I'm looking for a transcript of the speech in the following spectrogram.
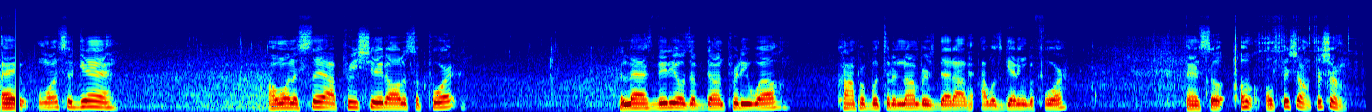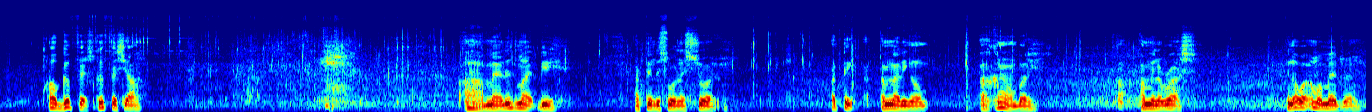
Hey, once again, I want to say I appreciate all the support. The last videos have done pretty well, comparable to the numbers that I, I was getting before. And so, oh, oh, fish on, fish on. Oh, good fish, good fish, y'all. Oh man, this might be, I think this one is short. I think, I'm not even gonna, oh, come on, buddy. I'm in a rush. You know what, I'm measure him.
